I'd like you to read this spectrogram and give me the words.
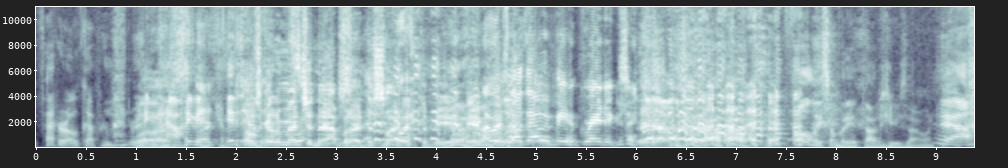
federal government right Well, now. I mean, that's- it I was going to mention that, but I decided to be. I would thought that would be a great example. If only somebody had thought to use that one. Yeah.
